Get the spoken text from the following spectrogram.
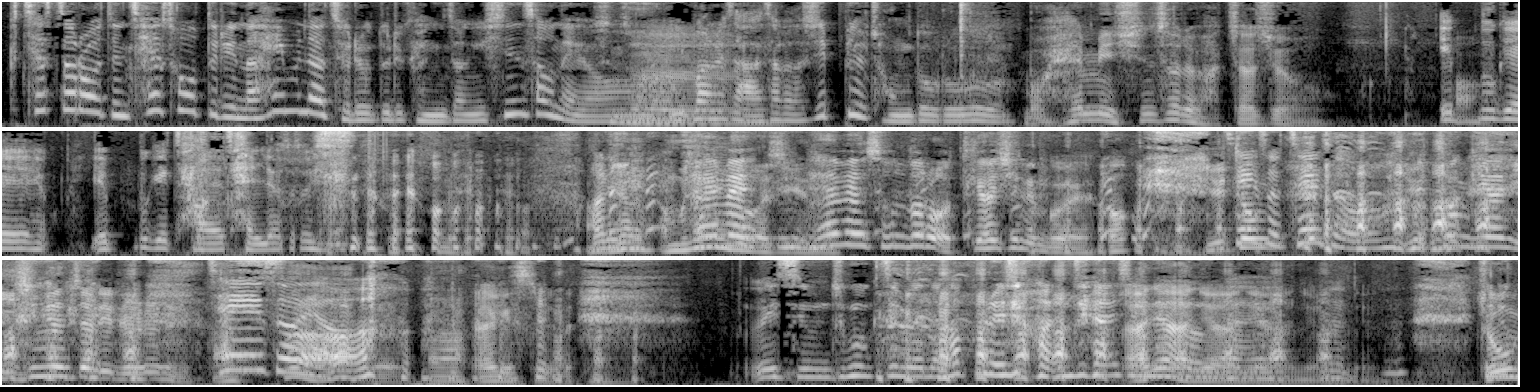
그채 썰어진 채소들이나 햄이나 재료들이 굉장히 신선해요. 신선해요. 입안에서 아삭아삭 씹힐 정도로 뭐 햄이 신선해 봤자죠. 예쁘게 예쁘게 잘 잘려져 있어요. 아니 안무장 햄에. 햄에 손도를 어떻게 하시는 거예요? 채소 채소 유통기한 20년짜리를. 채소요. 알겠습니다. 왜 지금 중국집에는 화풀이 저한테 하시는 아니야, 건가요? 아니야, 아니야, 아니야. 아니야. 좋은 그리고-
